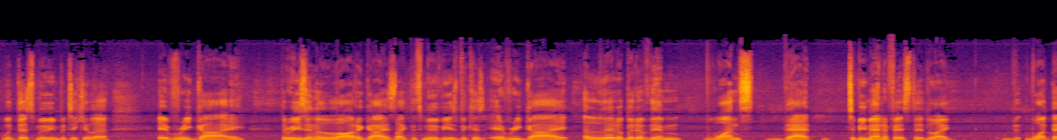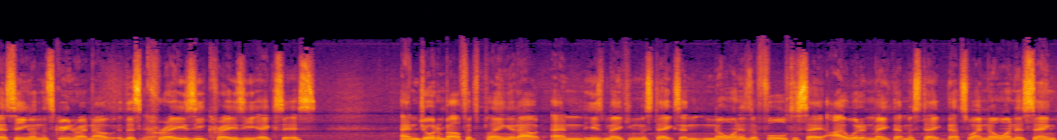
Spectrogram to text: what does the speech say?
with this movie in particular, every guy. The reason a lot of guys like this movie is because every guy, a little bit of them wants that to be manifested, like th- what they're seeing on the screen right now. This Yeah. crazy, crazy excess. And Jordan Belfort's playing it out and he's making mistakes. And no one is a fool to say, I wouldn't make that mistake. That's why no one is saying,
